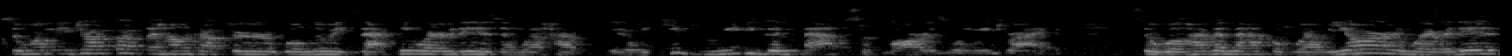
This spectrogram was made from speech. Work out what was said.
so when we drop off the helicopter, we'll know exactly where it is, and we'll have you know we keep really good maps of Mars when we drive. So we'll have a map of where we are and where it is.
